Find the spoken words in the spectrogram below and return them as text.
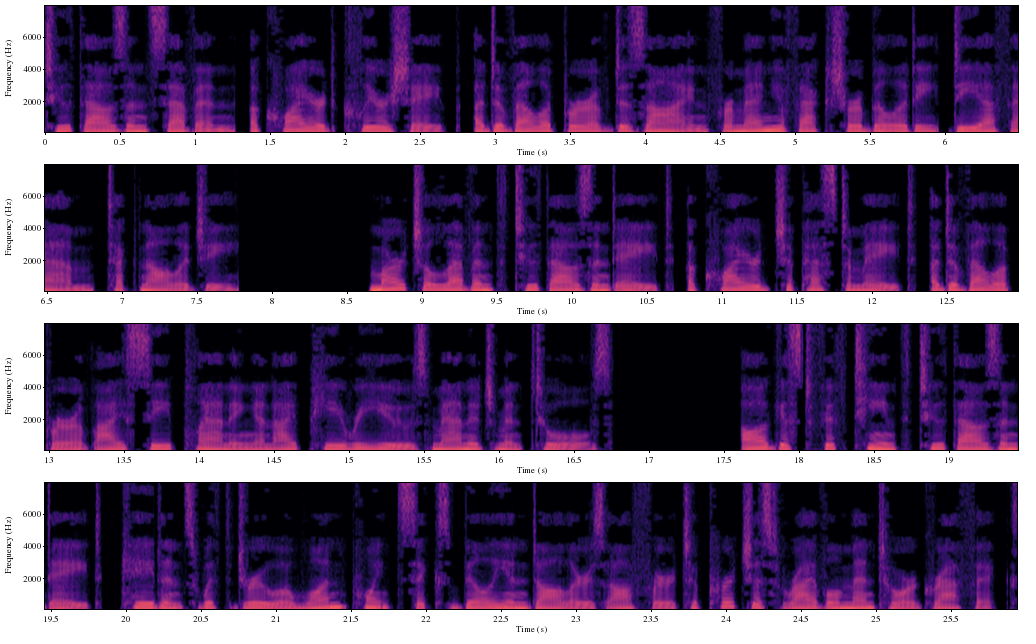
2007, acquired ClearShape, a developer of design for manufacturability (DFM) technology. March 11, 2008, acquired Chipestimate, a developer of IC planning and IP reuse management tools. August 15, 2008, Cadence withdrew a $1.6 billion offer to purchase rival Mentor Graphics.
